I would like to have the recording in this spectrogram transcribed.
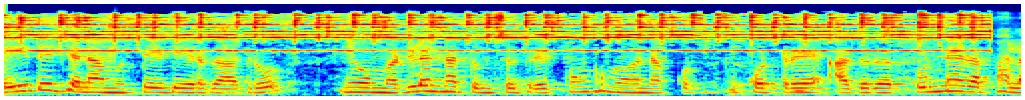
ಐದು ಜನ ಮುತ್ತೈದೆಯರಿಗಾದರೂ ನೀವು ಮಡಲನ್ನು ತುಂಬಿಸಿದ್ರೆ, ಕುಂಕುಮವನ್ನು ಕೊಟ್ಟು ಕೊಟ್ಟರೆ ಅದರ ಪುಣ್ಯದ ಫಲ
